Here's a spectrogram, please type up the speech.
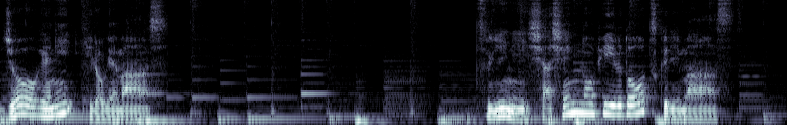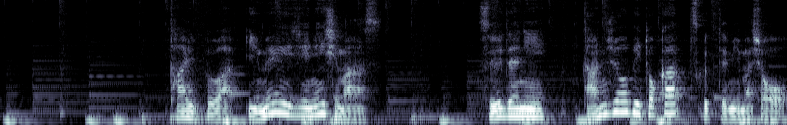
上下に広げます。次に写真のフィールドを作ります。タイプはイメージにします。ついでに誕生日とか作ってみましょ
